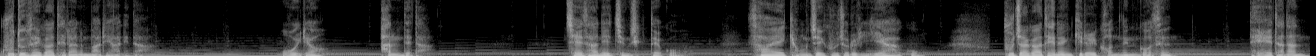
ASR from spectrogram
구두쇠가 되라는 말이 아니다. 오히려 반대다. 재산이 증식되고 사회 경제 구조를 이해하고 부자가 되는 길을 걷는 것은 대단한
